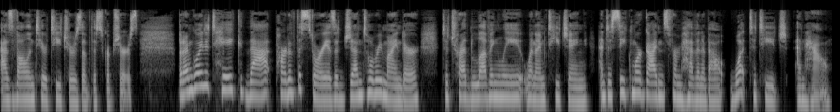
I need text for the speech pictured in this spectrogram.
as volunteer teachers of the scriptures. But I'm going to take that part of the story as a gentle reminder to tread lovingly when I'm teaching and to seek more guidance from heaven about what to teach and how.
